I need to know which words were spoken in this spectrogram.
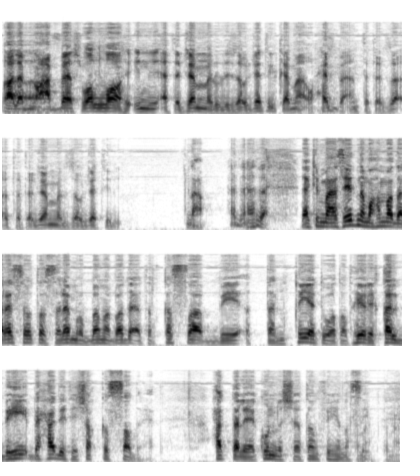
قال ابن عباس والله إني أتجمل لزوجتي كما أن تتز- تتجمل زوجتي لي. نعم. هذا هذا. لكن مع سيدنا محمد عليه الصلاة والسلام ربما بدأت القصة بالتنقية وتطهير قلبه بحادث شق الصدر حتى لا يكون للشيطان فيه نصيب. تمام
